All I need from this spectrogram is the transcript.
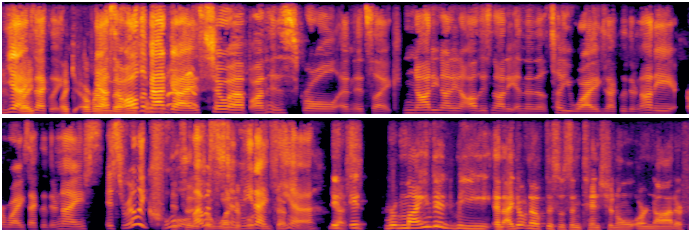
Yeah, right? exactly. Like around yeah, the so all the bad guys show up on his scroll, and it's like naughty, naughty, na- all these naughty, and then they'll tell you why exactly they're naughty or why exactly they're nice. It's really cool. a- that it's a was such a wonderful neat conception. idea. It, it reminded me, and I don't know if this was intentional or not, or if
